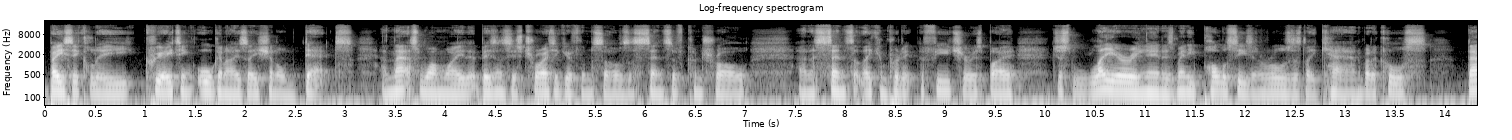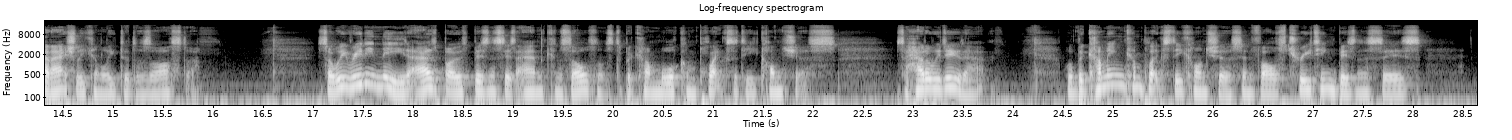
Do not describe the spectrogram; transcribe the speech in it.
basically creating organizational debt. And that's one way that businesses try to give themselves a sense of control and a sense that they can predict the future is by just layering in as many policies and rules as they can. But of course, that actually can lead to disaster. So we really need, as both businesses and consultants, to become more complexity conscious. So, how do we do that? Well, becoming complexity conscious involves treating businesses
